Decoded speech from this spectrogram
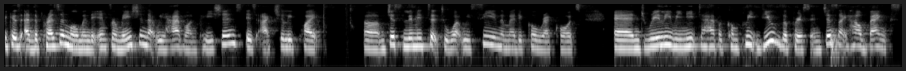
Because at the present moment, the information that we have on patients is actually quite um, just limited to what we see in the medical records. And really, we need to have a complete view of the person, just like how banks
